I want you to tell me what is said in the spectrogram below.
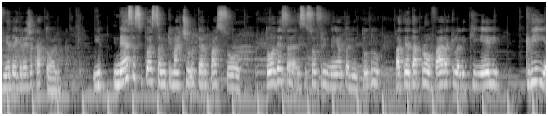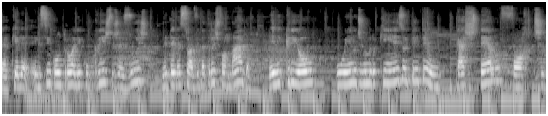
vinha da Igreja Católica. E nessa situação em que Martinho Lutero passou, todo essa, esse sofrimento ali, tudo para tentar provar aquilo ali que ele cria, que ele, ele se encontrou ali com Cristo Jesus, ele teve a sua vida transformada, ele criou o hino de número 581, Castelo Forte.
